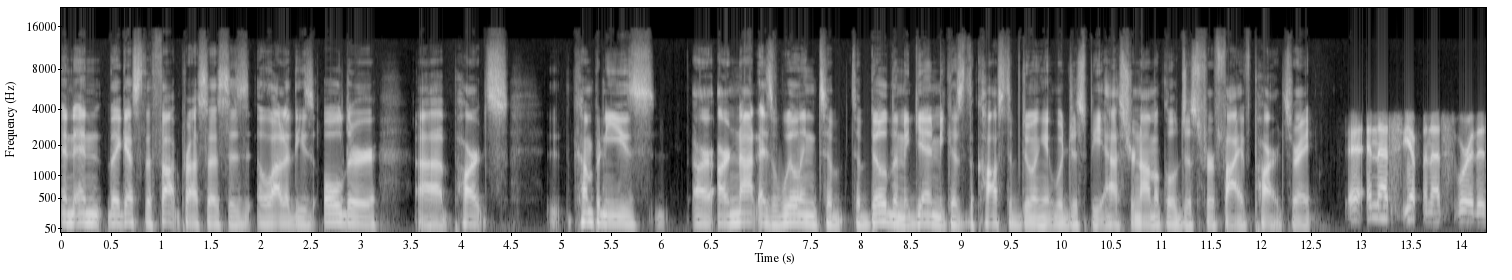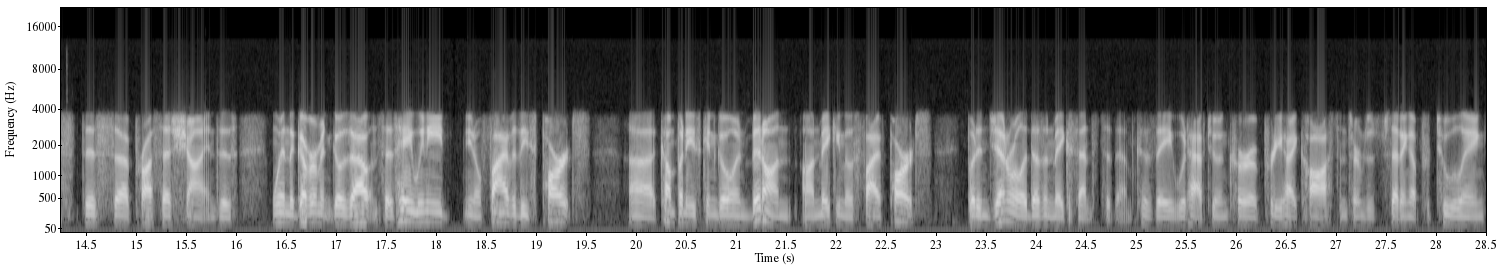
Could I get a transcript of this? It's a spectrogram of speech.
and and I guess the thought process is a lot of these older uh, parts companies are, are not as willing to to build them again because the cost of doing it would just be astronomical just for five parts, right? And that's yep, and that's where this this uh, process shines is when the government goes out and says, "Hey, we need you know five of these parts." Uh, companies can go and bid on on making those five parts, but in general, it doesn't make sense to them because they would have to incur a pretty high cost in terms of setting up for tooling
